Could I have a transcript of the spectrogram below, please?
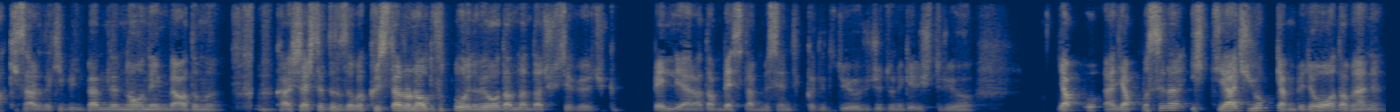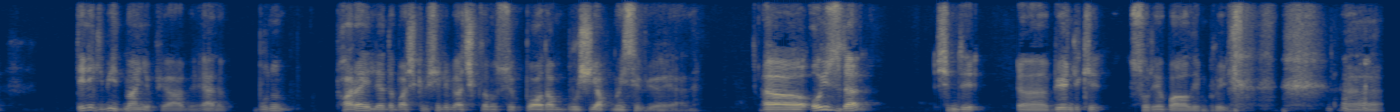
Akhisar'daki bilmem ne no name bir adamı karşılaştırdığın zaman Cristiano Ronaldo futbol oynamayı o adamdan daha çok seviyor. Çünkü belli yani adam beslenmesine dikkat ediyor, vücudunu geliştiriyor. Yap, yani yapmasına ihtiyaç yokken bile o adam yani deli gibi idman yapıyor abi. Yani bunun parayla ya da başka bir şeyle bir açıklaması yok. Bu adam bu işi yapmayı seviyor yani. Ee, o yüzden şimdi e, bir önceki soruya bağlayayım burayı.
